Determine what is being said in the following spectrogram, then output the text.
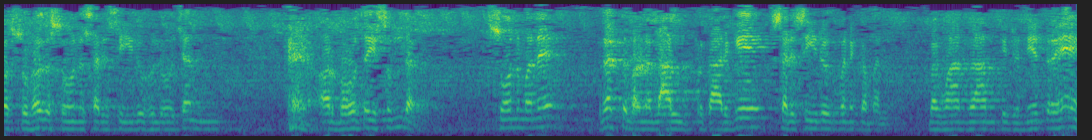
और सुभग सोन सरसी रुहलोचन और बहुत ही सुंदर सोन मने रक्त वर्ण लाल प्रकार के सरसी रुख बने कमल। भगवान राम के जो नेत्र हैं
